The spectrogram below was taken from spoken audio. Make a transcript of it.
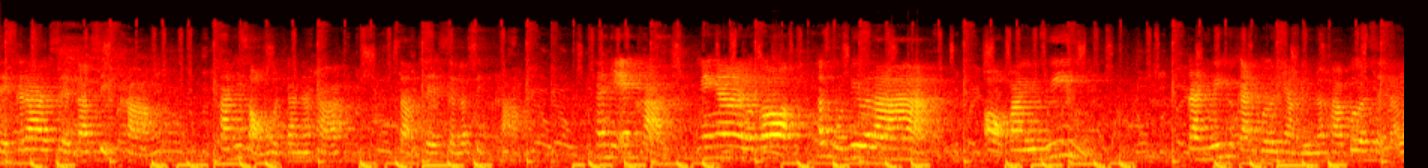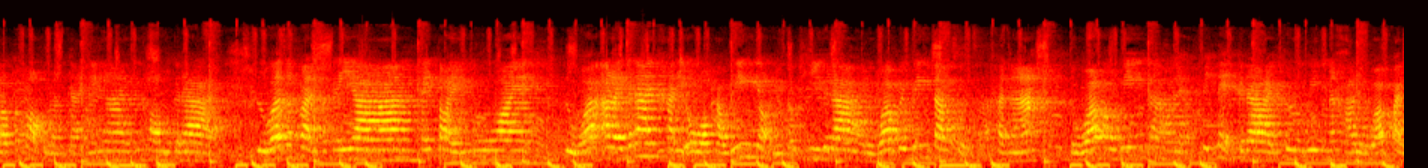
เซตก็ได้เซตละสิบครั้งท่าที่สองเหมือนกันนะคะสามเซตเซตละสิบครั้งแค่นี้เองค่ะ ง่ายๆ แล้วก็ถ้าสมมติมีเวลาออกไปวิ่ง การวิ่งคือการเบิร์นอย่างหนึ่งนะคะ เบิร์นเสร็จแล้วเราก็ออกกำลังกายง่ายๆที่ห้องก็ได้ หรือว่าจะปั่นจักรยานไปต่อยมวย หรือว่าอะไรก็ได้คาร์ดิโอค่ะวิ่งหยาะอยู่กับที่ก็ได้ หรือว่าไปวิ่งตามสวนสาธารณะหรือว่ามาวิ่งตามเนี่ยฟิตเนสก็ได้เครื่องวิ่งนะคะ หรือว่าปั่น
